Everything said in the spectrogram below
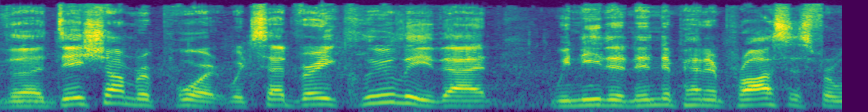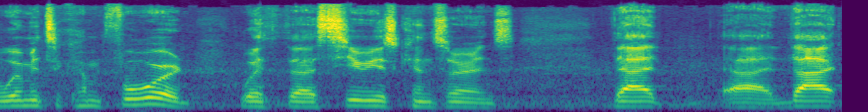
The Deschamps report, which said very clearly that we need an independent process for women to come forward with uh, serious concerns, that uh, that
